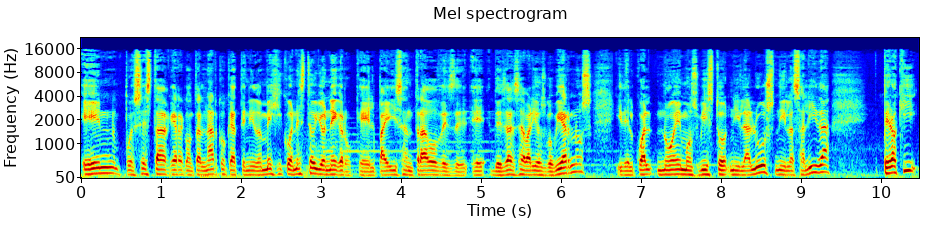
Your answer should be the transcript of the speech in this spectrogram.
en pues esta guerra contra el narco que ha tenido México, en este hoyo negro que el país ha entrado desde, eh, desde hace varios gobiernos y del cual no hemos visto ni la luz ni la salida. Pero aquí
